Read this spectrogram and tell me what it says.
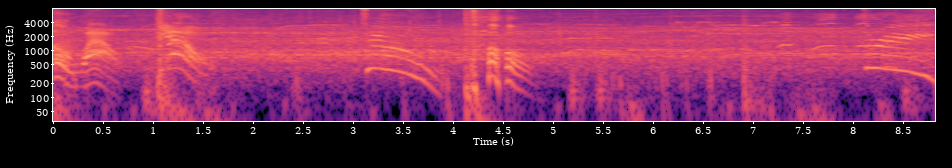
Oh, wow. Yow! Two, Oh, three.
